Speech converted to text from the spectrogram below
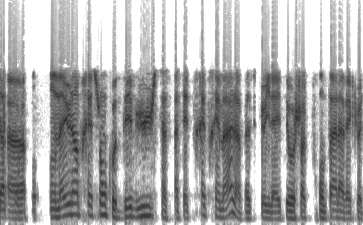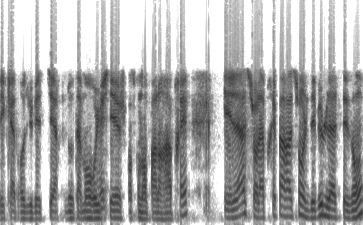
Euh, on a eu l'impression qu'au début, ça se passait très très mal parce qu'il a été au choc frontal avec les cadres du vestiaire, notamment Ruffier. Je pense qu'on en parlera après. Et là, sur la préparation et le début de la saison,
